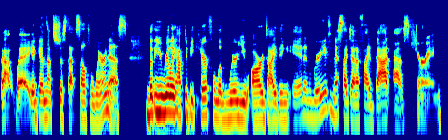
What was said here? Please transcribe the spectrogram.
that way. Again, that's just that self awareness but you really have to be careful of where you are diving in and where you've misidentified that as caring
